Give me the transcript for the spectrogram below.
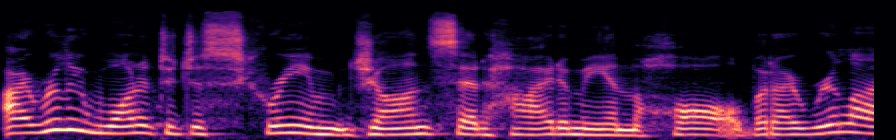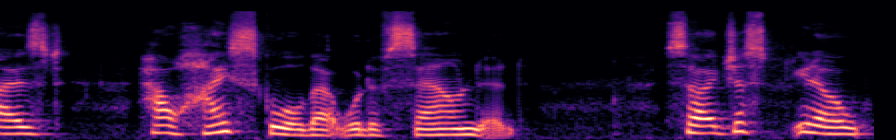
I really wanted to just scream, John said hi to me in the hall, but I realized how high school that would have sounded. So I just, you know,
